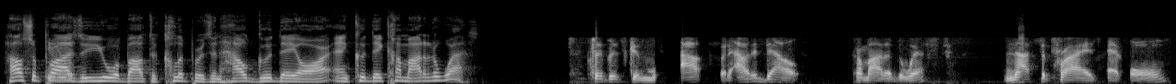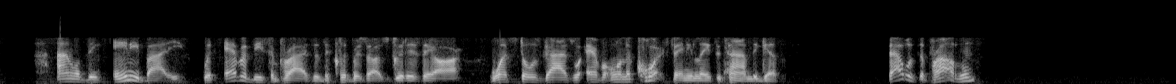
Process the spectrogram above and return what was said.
How surprised are you about the Clippers and how good they are, and could they come out of the West? Clippers can, out, without a doubt, come out of the West. Not surprised at all. I don't think anybody would ever be surprised if the Clippers are as good as they are once those guys were ever on the court for any length of time together. That was the problem.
